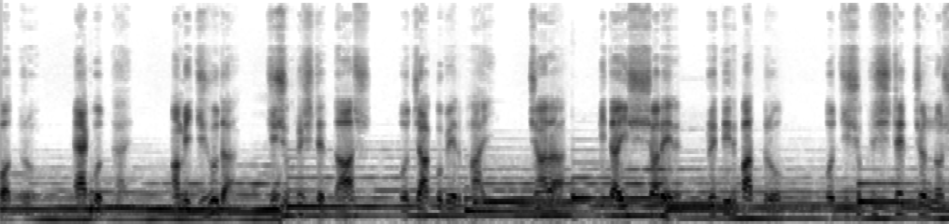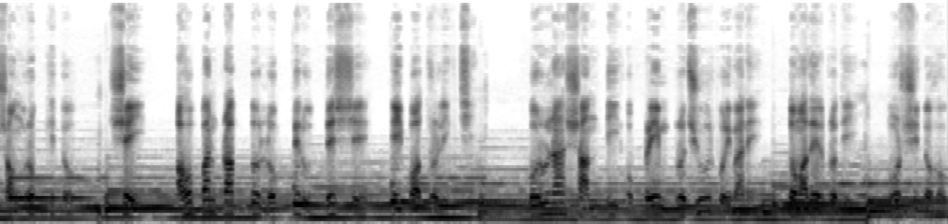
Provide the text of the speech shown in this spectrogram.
পত্র, এক অধ্যায়। আমি জিহুদা, যীশুখ্রিস্টের দাস ও জাকবের ভাই, যাঁরা পিতা ঈশ্বরের প্রীতির পাত্র ও যীশুখ্রিস্টের জন্য সংরক্ষিত, সেই আহ্বানপ্রাপ্ত লোকদের উদ্দেশ্যে এই পত্র লিখছি। করুণা, শান্তি ও প্রেম প্রচুর পরিমাণে তোমাদের প্রতি বর্ষিত হোক।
